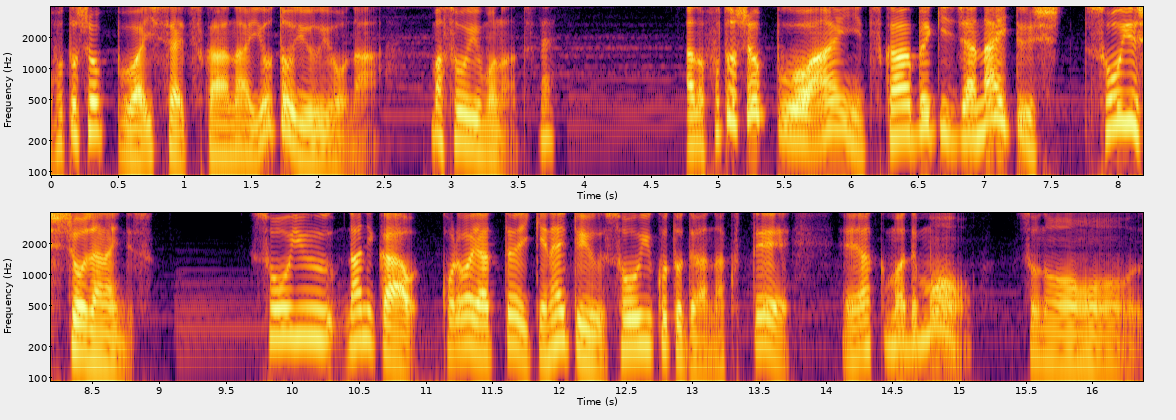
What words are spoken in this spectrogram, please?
フォトショップは一切使わないよというような、まあそういうものなんですね。あの、フォトショップを安易に使うべきじゃないという、そういう主張じゃないんです。そういう何かこれはやってはいけないというそういうことではなくて、えあくまでもその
